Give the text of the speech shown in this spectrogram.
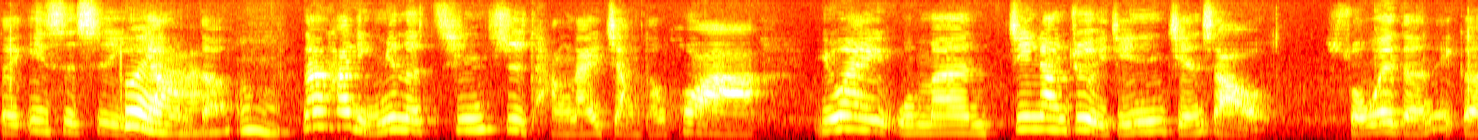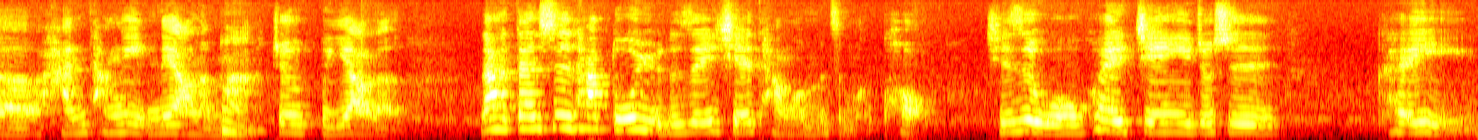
的意思是一样的。嗯，那它里面的精制糖来讲的话，因为我们尽量就已经减少所谓的那个含糖饮料了嘛，就不要了。那但是它多余的这一些糖，我们怎么扣？其实我会建议就是可以。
